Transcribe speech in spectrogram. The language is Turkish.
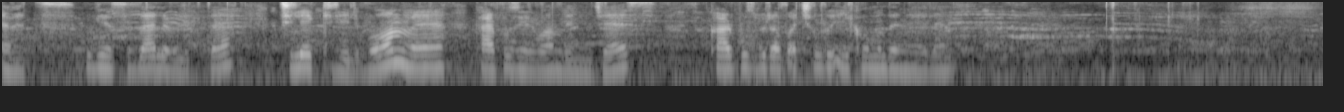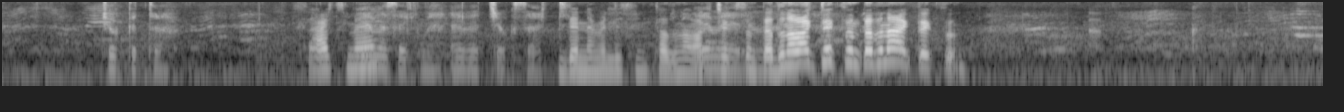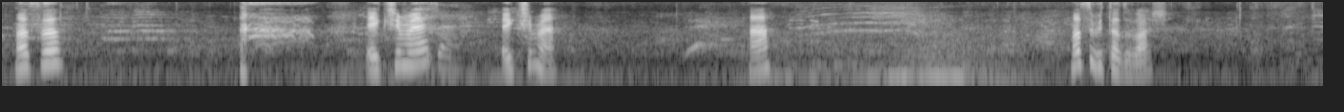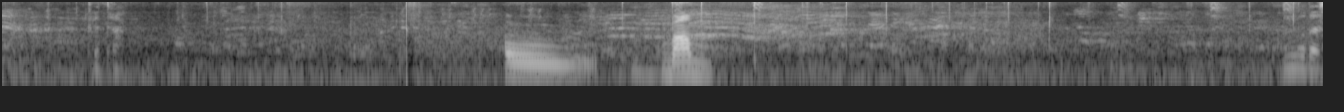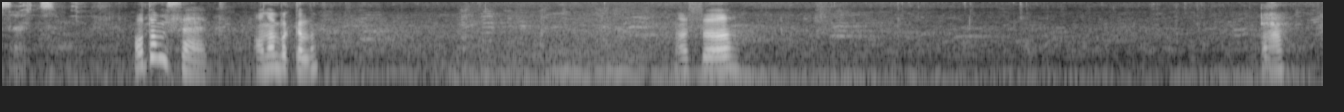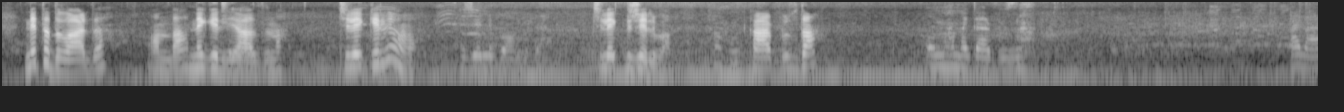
Evet, bugün sizlerle birlikte çilek jelibon ve karpuz jelibon deneyeceğiz. Karpuz biraz açıldı, ilk onu deneyelim. Çok kötü. Sert mi? Yemesek mi? Evet, çok sert. Denemelisin. Tadına bakacaksın. Yemeyelim Tadına bakacaksın. Tadına bakacaksın. Nasıl? Ekşi mi? Güzel. Ekşi mi? Ha? Nasıl bir tadı var? Kötü. Oo. Bam. Bu da sert. O da mı sert? Ona bakalım. Nasıl? Ha? Ne tadı vardı onda? Ne geliyor Çilek. ağzına? Çilek geliyor mu? Jelibon bir de. Çilekli jelibon. Hı hı. Karpuzda. Ondan da karpuzda. Bay bay.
